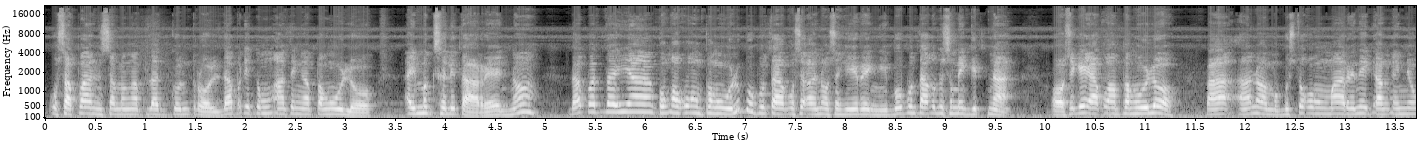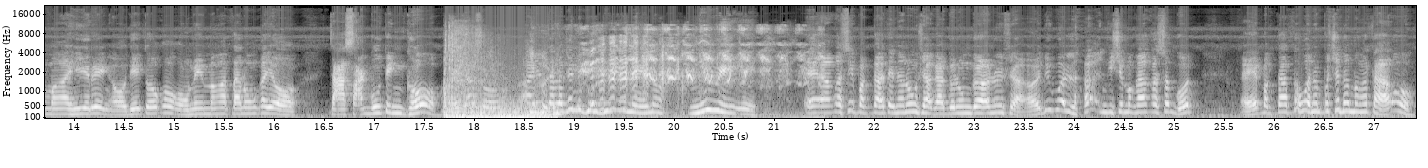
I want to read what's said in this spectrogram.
usapan sa mga flood control, dapat itong ating ah, Pangulo ay magsalita rin, no? Dapat ay ah, kung ako ang Pangulo, pupunta ako sa ano sa hearing, pupunta ako doon sa may gitna. O sige, ako ang Pangulo. Pa, ano, gusto kong marinig ang inyong mga hearing. O dito ko, kung may mga tanong kayo, sasagutin ko. Ay kaso, ay talaga ni BBM eh, no? Niwi eh. Eh kasi pagka tinanong siya, gaganong ganon siya. O di wala, hindi siya makakasagot. Eh pagtatawanan pa siya ng mga tao.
